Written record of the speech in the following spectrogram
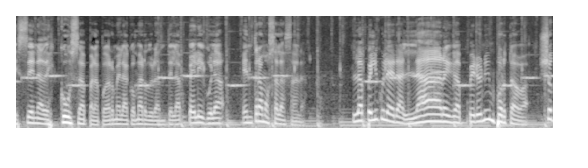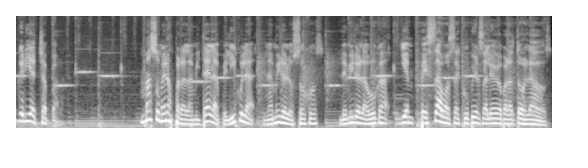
escena de excusa para podérmela comer durante la película, entramos a la sala. La película era larga, pero no importaba. Yo quería chapar. Más o menos para la mitad de la película, la miro a los ojos, le miro a la boca y empezamos a escupir saliva para todos lados.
